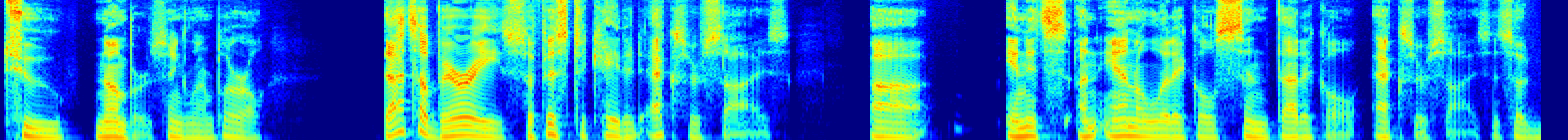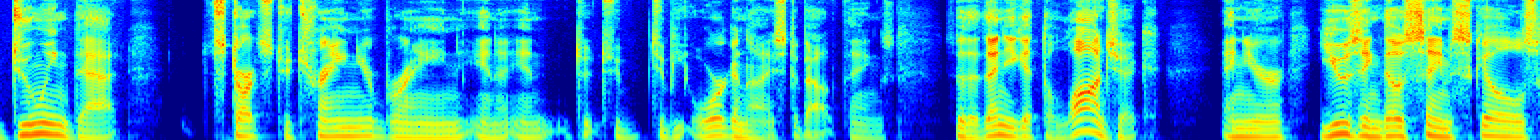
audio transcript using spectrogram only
two numbers, singular and plural. That's a very sophisticated exercise. Uh, and it's an analytical, synthetical exercise. And so doing that starts to train your brain in, a, in to, to, to be organized about things so that then you get the logic and you're using those same skills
